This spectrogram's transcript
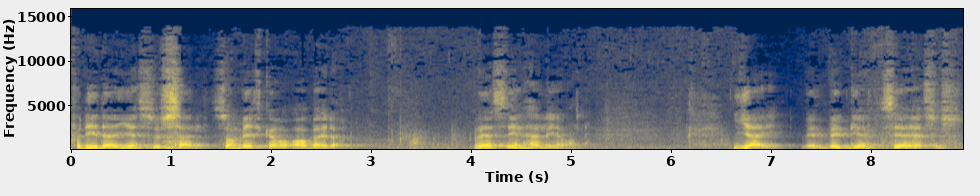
fordi det er Jesus selv som virker og arbeider ved sin Hellige Ånd. Jeg vil bygge, sier Jesus.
